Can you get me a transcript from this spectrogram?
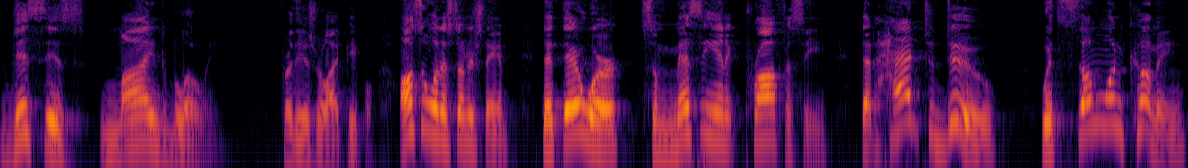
This is mind blowing for the Israelite people. Also, want us to understand that there were some messianic prophecy that had to do with someone coming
